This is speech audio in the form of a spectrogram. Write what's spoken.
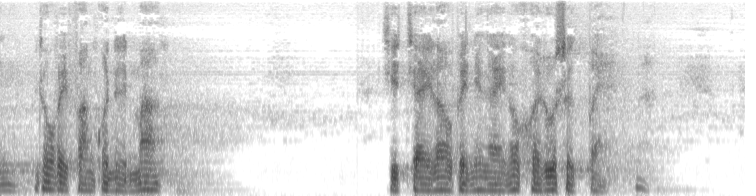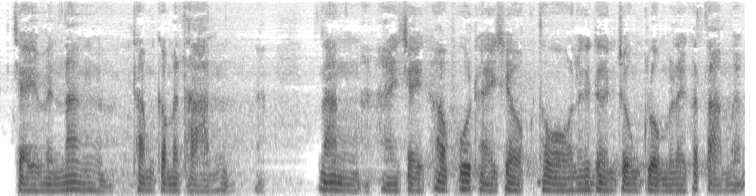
งไม่ต้องไปฟังคนอื่นมาก จิตใจเราเป็นยังไงก็คอยรู้สึกไป ใจมันนั่งทำกรรมฐาน นั่งหายใจเข้าพูดหายใจออกโทหรือเดินจงกรมอะไรก็ตามครับ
